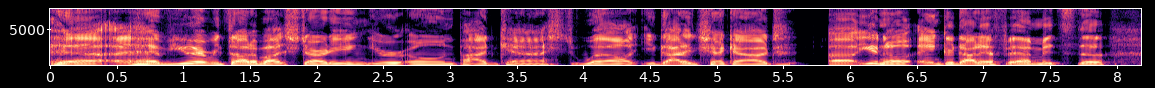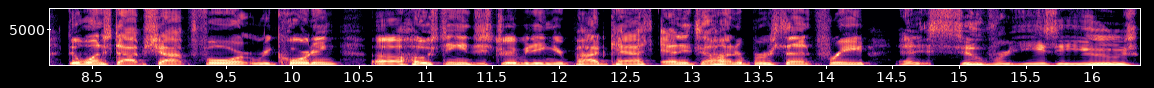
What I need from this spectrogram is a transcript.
Uh, have you ever thought about starting your own podcast? Well, you got to check out uh, you know, anchor.fm. It's the, the one stop shop for recording, uh, hosting, and distributing your podcast. And it's 100% free and it's super easy to use.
